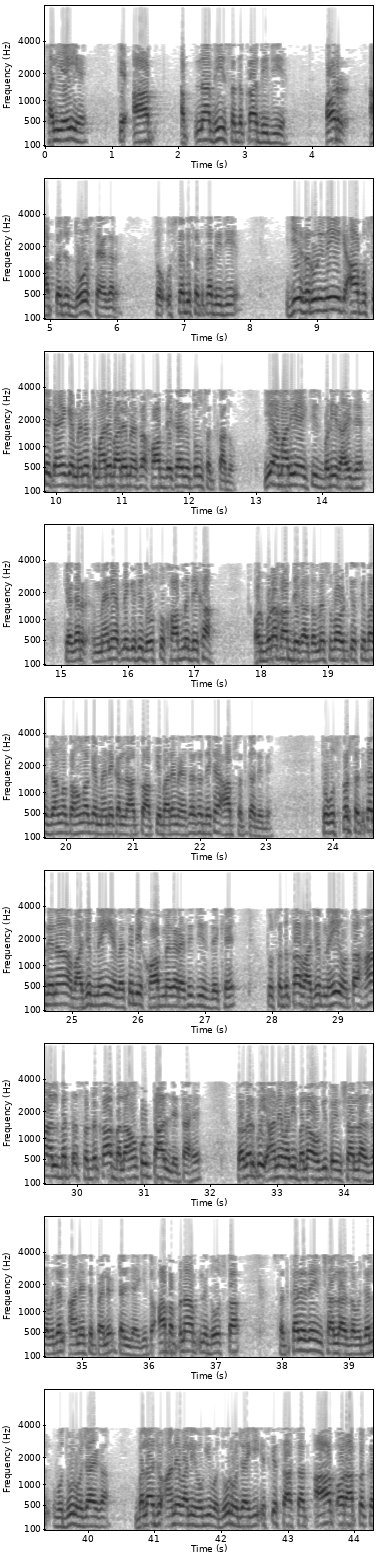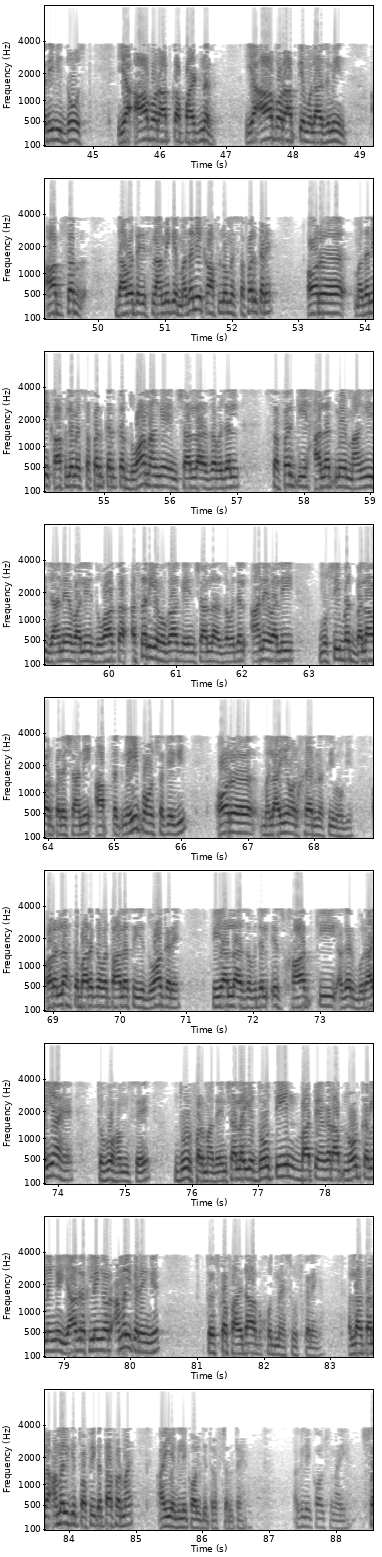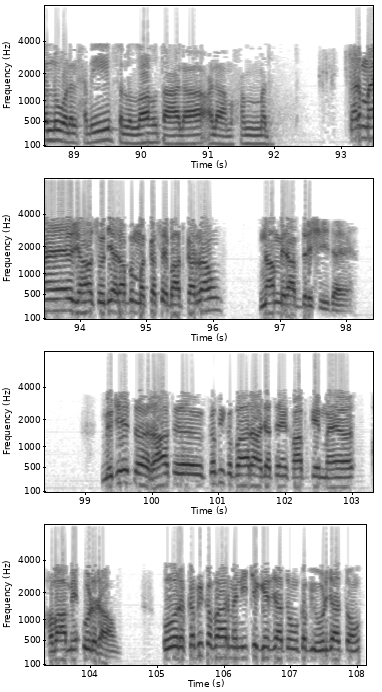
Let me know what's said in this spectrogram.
حل یہی ہے کہ آپ اپنا بھی صدقہ دیجیے۔ اور آپ کا جو دوست ہے اگر، تو اس کا بھی صدقہ دیجیے۔ یہ ضروری نہیں ہے کہ آپ اس سے کہیں کہ میں نے تمہارے بارے میں ایسا خواب دیکھا ہے تو تم صدقہ دو۔ یہ ہماری یہاں ایک چیز بڑی رائج ہے۔ کہ اگر میں نے اپنے کسی دوست کو خواب میں دیکھا اور برا خواب دیکھا تو میں صبح اٹھ کے اس کے پاس جاؤں گا، کہوں گا کہ میں نے کل رات کو آپ کے بارے میں ایسا ایسا دیکھا ہے، آپ صدقہ دے دیں۔ تو اس پر صدقہ دینا واجب نہیں ہے۔ ویسے بھی خواب میں اگر ایسی چیز دیکھیں تو صدقہ واجب نہیں ہوتا۔ ہاں البتہ صدقہ بلاؤں کو ٹال دیتا ہے۔ تو اگر کوئی آنے والی بلا ہوگی تو انشاءاللہ شاء اللہ آنے سے پہلے ٹل جائے گی۔ تو آپ اپنا اپنے دوست کا صدقہ دے دیں، انشاءاللہ شاء اللہ وہ دور ہو جائے گا۔ بلا جو آنے والی ہوگی وہ دور ہو جائے گی۔ اس کے ساتھ ساتھ آپ اور آپ کا قریبی دوست یا آپ اور آپ کا پارٹنر یا آپ اور آپ کے ملازمین، آپ سب دعوت اسلامی کے مدنی قافلوں میں سفر کریں اور مدنی قافلے میں سفر کر کر دعا مانگیں۔ انشاءاللہ شاء اللہ سفر کی حالت میں مانگی جانے والی دعا کا اثر یہ ہوگا کہ انشاءاللہ شاء اللہ آنے والی مصیبت، بلا اور پریشانی آپ تک نہیں پہنچ سکے گی اور بھلائیاں اور خیر نصیب ہوگی۔ اور اللہ تبارک و تعالی سے یہ دعا کریں کہ یا اللہ زوجل اس خواب کی اگر برائیاں ہیں تو وہ ہم سے دور فرما دیں۔ انشاءاللہ یہ دو تین باتیں اگر آپ نوٹ کر لیں گے، یاد رکھ لیں گے اور عمل کریں گے، تو اس کا فائدہ آپ خود محسوس کریں گے۔ اللہ تعالیٰ عمل کی توفیق عطا فرمائے۔ آئیے اگلی کال کی طرف چلتے ہیں۔ اگلی کال سنائیے۔ صلو علی الحبیب صلی اللہ تعالی علی محمد۔ سر، میں یہاں سعودی عرب مکہ سے بات کر رہا ہوں۔ نام میرا عبد الرشید ہے۔ مجھے رات کبھی کبھار آ جاتے ہیں خواب کے، میں ہوا میں اڑ رہا ہوں۔ اور کبھی کبھار میں نیچے گر جاتا ہوں، کبھی اڑ جاتا ہوں۔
